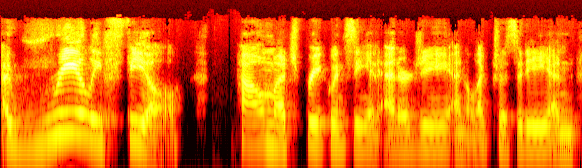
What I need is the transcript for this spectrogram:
I really feel how much frequency and energy and electricity and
